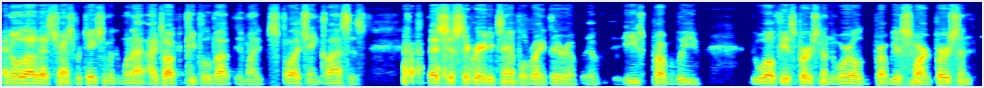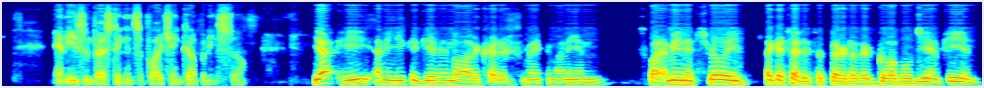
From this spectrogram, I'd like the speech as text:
I know a lot of that's transportation, but when I, I talk to people about in my supply chain classes, that's just a great example right there. Of, of, he's probably the wealthiest person in the world, probably a smart person, and he's investing in supply chain companies. So, yeah, he. I mean, you could give him a lot of credit for making money, and I mean, it's really like I said, it's a third of the global GNP, and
